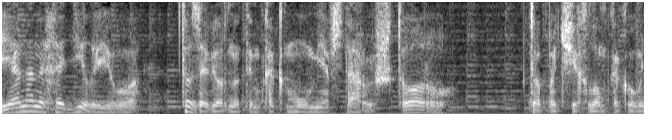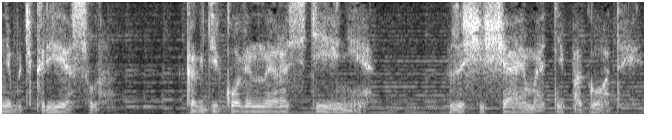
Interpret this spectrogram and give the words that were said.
и она находила его то завернутым, как мумия, в старую штору, то под чехлом какого-нибудь кресла, как диковинное растение, защищаемое от непогоды.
